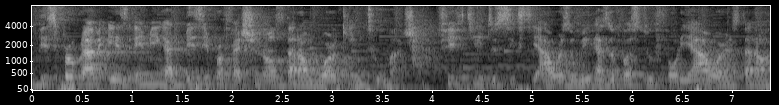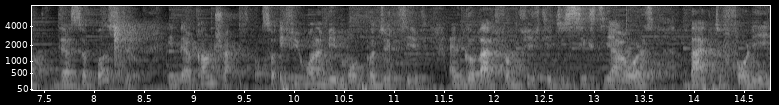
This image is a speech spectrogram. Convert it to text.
This program is aiming at busy professionals that are working too much, 50 to 60 hours a week as opposed to 40 hours that are they're supposed to in their contract. So if you want to be more productive and go back from 50 to 60 hours back to 40,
